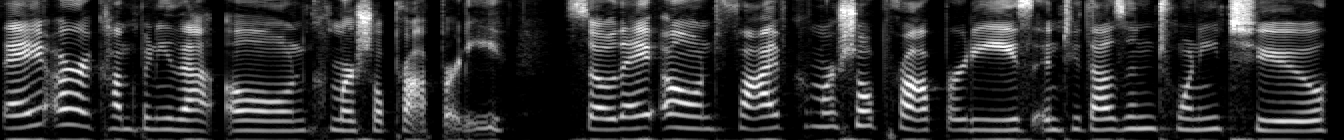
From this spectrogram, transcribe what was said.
they are a company that own commercial property. So they owned five commercial properties in 2022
